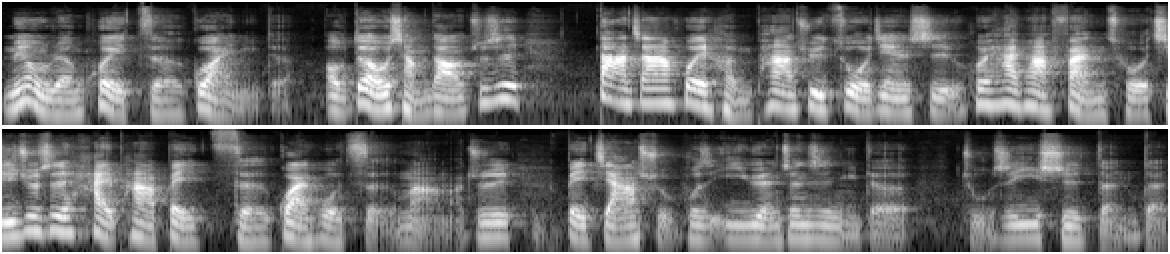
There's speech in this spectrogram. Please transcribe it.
没有人会责怪你的哦。对，我想到就是大家会很怕去做一件事，会害怕犯错，其实就是害怕被责怪或责骂嘛，就是被家属或是医院，甚至你的主治医师等等。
